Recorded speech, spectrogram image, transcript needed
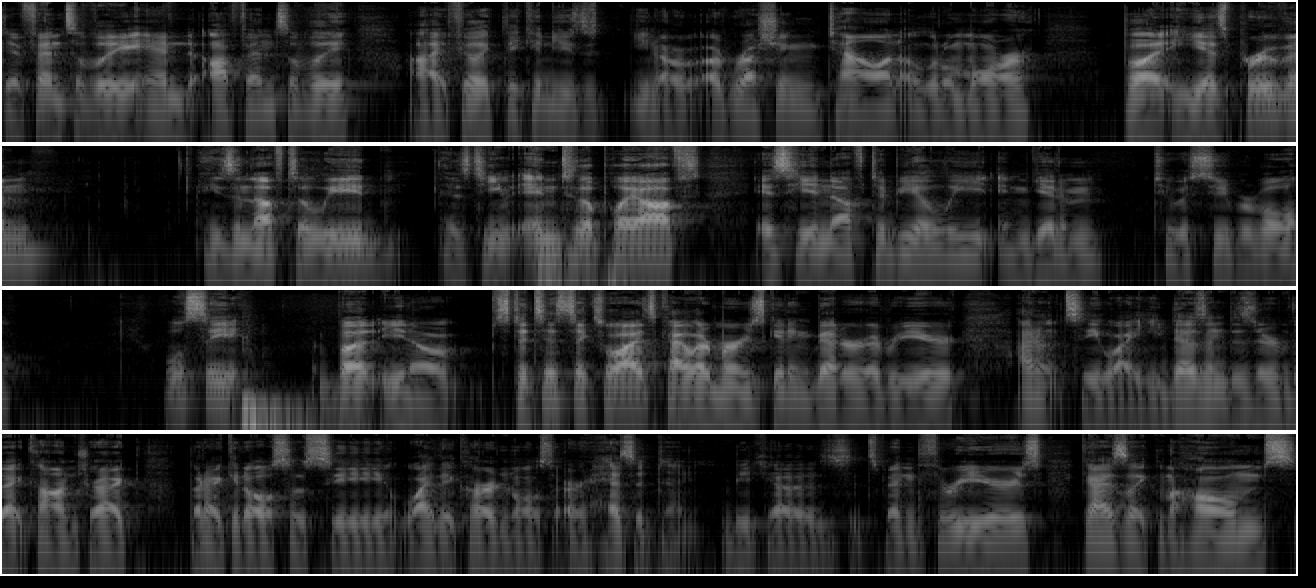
defensively and offensively. Uh, I feel like they could use you know a rushing talent a little more, but he has proven he's enough to lead his team into the playoffs. Is he enough to be elite and get him to a Super Bowl? We'll see. But, you know, statistics wise, Kyler Murray's getting better every year. I don't see why he doesn't deserve that contract, but I could also see why the Cardinals are hesitant because it's been three years. Guys like Mahomes,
